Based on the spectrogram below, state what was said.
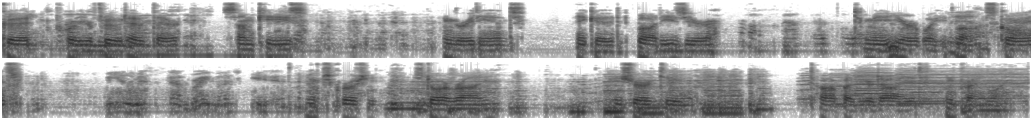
good for your food out there. Some keys, ingredients make it a lot easier to meet your weight loss goals. Of. Next grocery store run, be sure to top up your diet and primal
